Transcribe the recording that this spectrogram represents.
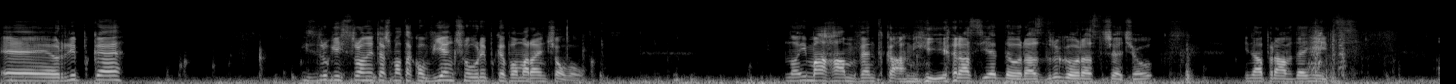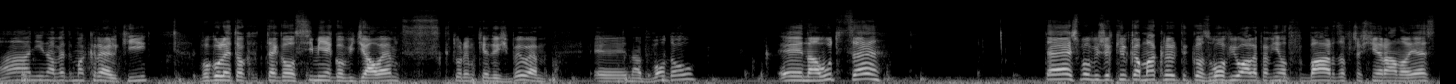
e, rybkę i z drugiej strony też mam taką większą rybkę pomarańczową. No i macham wędkami, raz jedną, raz drugą, raz trzecią i naprawdę nic. Ani nawet makrelki W ogóle to tego Simiego widziałem, którym kiedyś byłem e, nad wodą. E, Na łódce też mówi, że kilka makrel tylko złowił, ale pewnie od bardzo wcześnie rano jest.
